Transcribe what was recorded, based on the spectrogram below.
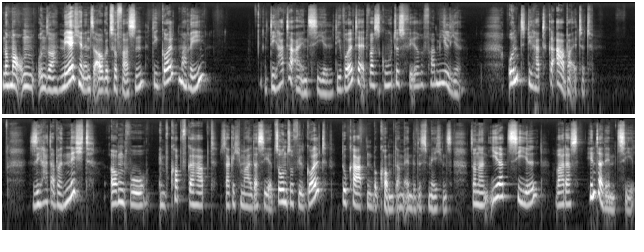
nochmal, um unser Märchen ins Auge zu fassen, die Goldmarie, die hatte ein Ziel, die wollte etwas Gutes für ihre Familie und die hat gearbeitet. Sie hat aber nicht irgendwo im Kopf gehabt, sag ich mal, dass sie jetzt so und so viel Golddukaten bekommt am Ende des Märchens, sondern ihr Ziel war das hinter dem Ziel.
